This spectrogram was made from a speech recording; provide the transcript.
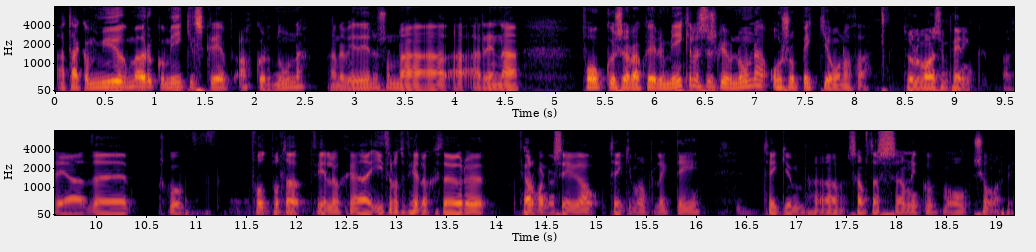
að taka mjög mörg og mikil skref akkurat núna, þannig að við erum svona að, að, að reyna fókusur á hverju mikilvægstu skrefum núna og svo byggja hún á það. Tölum aðeins um pening af því að uh, sko fótboltafélög eða íþróttafélög þau eru fjármagnar sig á tekjum af leikdegi, tekjum af samstagssamningum og sjónvarpi.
